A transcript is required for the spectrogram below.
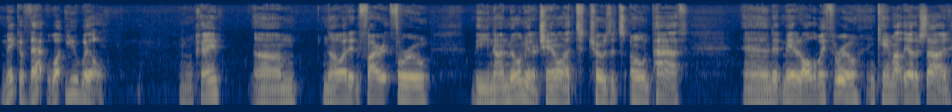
Make of that what you will. Okay. Um, no, I didn't fire it through the 9mm channel. I chose its own path, and it made it all the way through and came out the other side.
